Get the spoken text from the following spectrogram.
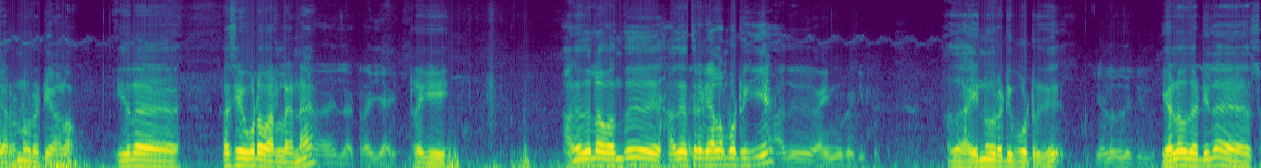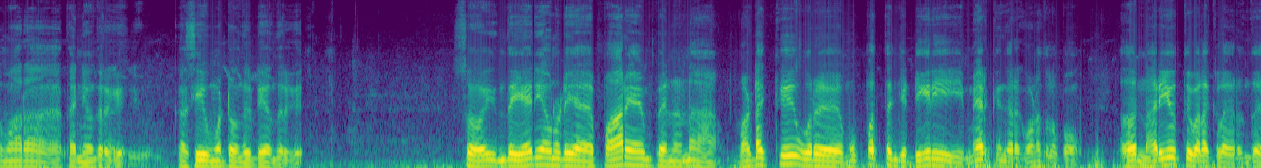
இரநூறு அடி ஆழம். இதில் கசிவு கூட வரல என்ன? இல்லை ட்ரை ஆகிடுச்சு ட்ரை அங்கே இதில் வந்து அது எத்தனை அடி ஆழம் போட்டிருக்கீங்க? அது ஐநூறு அடி அது ஐநூறு அடி போட்டிருக்கு. எழுபது அடியில். எழுபது அடியில் சுமாராக தண்ணி வந்திருக்கு. கசிவு மட்டும் வந்துக்கிட்டே இருந்திருக்கு ஸோ இந்த ஏரியாவினுடைய பாறை அமைப்பு என்னென்னா வடக்கு ஒரு முப்பத்தஞ்சு டிகிரி மேற்குங்கிற கோணத்தில் போகும். அதாவது நரியூத்து விளக்கில் இருந்து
